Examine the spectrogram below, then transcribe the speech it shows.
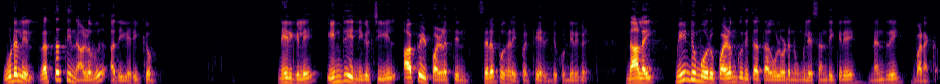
உடலில் இரத்தத்தின் அளவு அதிகரிக்கும். நேர்களே இன்றைய நிகழ்ச்சியில் ஆப்பிள் பழத்தின் சிறப்புகளை பற்றி அறிந்து கொண்டீர்கள். நாளை மீண்டும் ஒரு பழம் குறித்த தகவலுடன் உங்களை சந்திக்கிறேன். நன்றி வணக்கம்.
